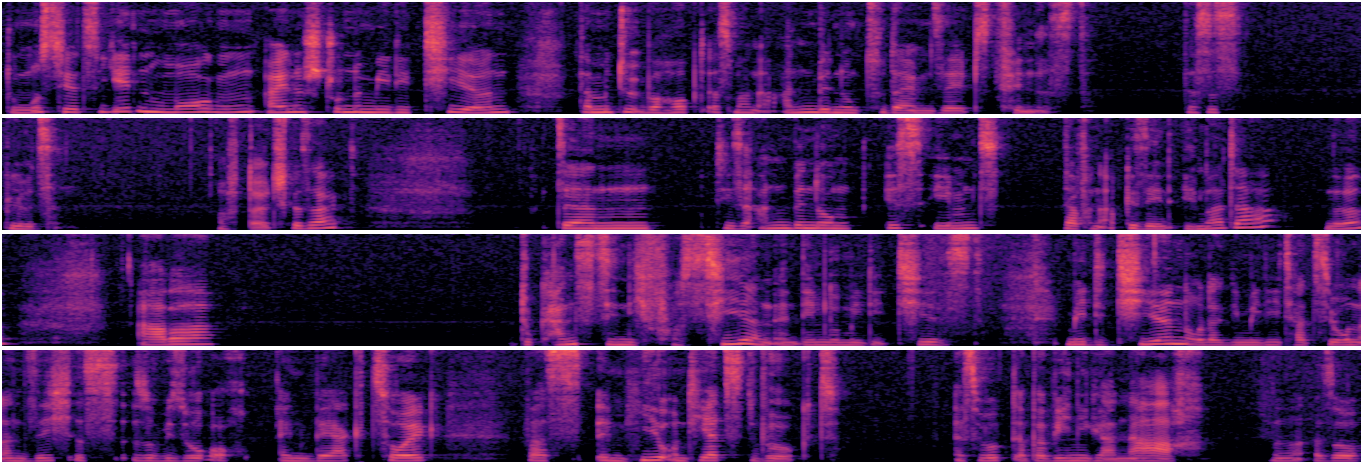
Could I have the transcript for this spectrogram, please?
du musst jetzt jeden Morgen eine Stunde meditieren, damit du überhaupt erstmal eine Anbindung zu deinem Selbst findest. Das ist Blödsinn. Auf Deutsch gesagt. Denn diese Anbindung ist eben davon abgesehen immer da, ne? aber du kannst sie nicht forcieren, indem du meditierst. Meditieren oder die Meditation an sich ist sowieso auch ein Werkzeug, was im Hier und Jetzt wirkt. Es wirkt aber weniger nach. Ne? Also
